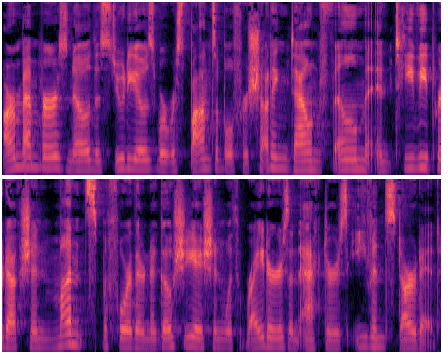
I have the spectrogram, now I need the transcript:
our members know the studios were responsible for shutting down film and TV production months before their negotiation with writers and actors even started.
